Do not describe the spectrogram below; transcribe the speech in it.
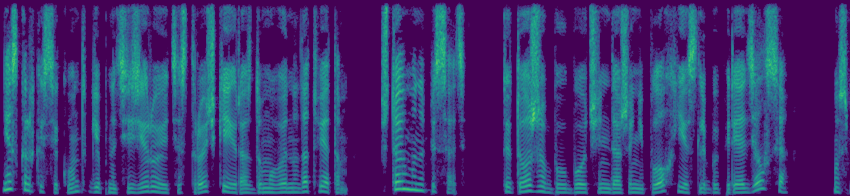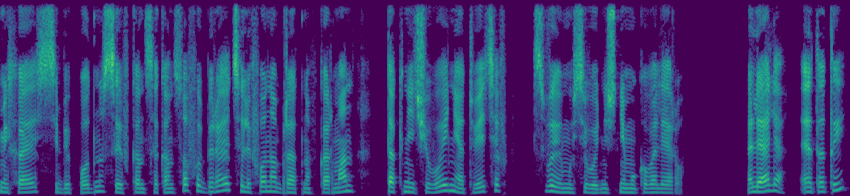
Несколько секунд гипнотизирую эти строчки и раздумываю над ответом. Что ему написать? «Ты тоже был бы очень даже неплох, если бы переоделся?» Усмехаясь себе под нос и в конце концов убираю телефон обратно в карман, так ничего и не ответив своему сегодняшнему кавалеру. «Ляля, это ты?»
